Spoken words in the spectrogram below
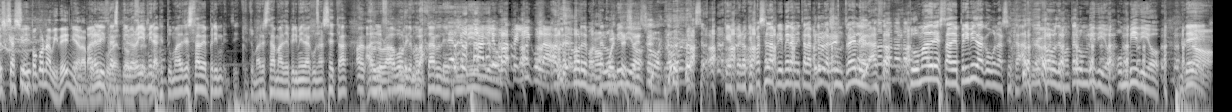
es casi sí. un poco navideña la película. oye, mira, que tu madre está que tu madre está más deprimida que una seta, Haz- hazle el favor de montarle un vídeo. una película. Hazle el favor de montarle un vídeo. Eso, no. Que, pero que pase la primera mitad de la película, es un tráiler. No, hace- no, no, no. Tu madre está deprimida como una seta. Favor de montar un vídeo, un vídeo de, No.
